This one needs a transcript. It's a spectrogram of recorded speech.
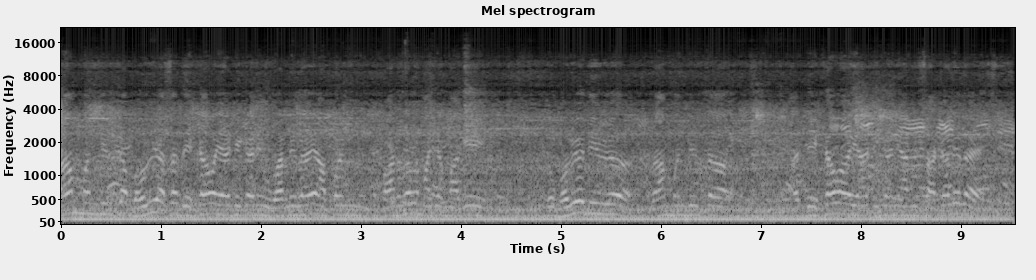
राम मंदिरचा भव्य असा देखावा या ठिकाणी उभारलेला आहे. आपण पाहताल माझ्या मागे तो भव्य दिव्य राम मंदिरचा हा देखावा या ठिकाणी आम्ही साकारलेला आहे.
